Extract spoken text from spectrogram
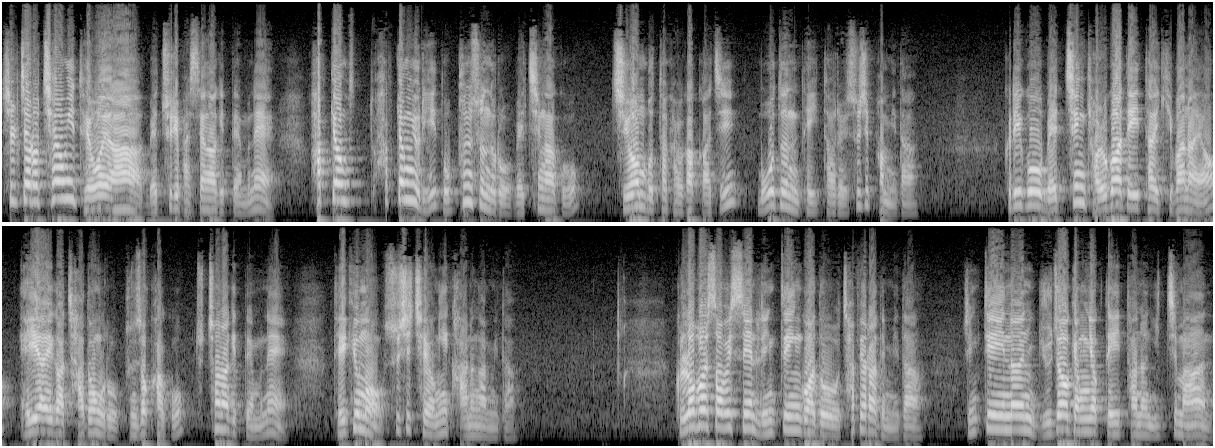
실제로 채용이 되어야 매출이 발생하기 때문에 합격, 합격률이 높은 순으로 매칭하고 지원부터 결과까지 모든 데이터를 수집합니다. 그리고 매칭 결과 데이터에 기반하여 AI가 자동으로 분석하고 추천하기 때문에 대규모 수시 채용이 가능합니다. 글로벌 서비스인 링크드인과도 차별화됩니다. 링크드인은 유저 경력 데이터는 있지만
